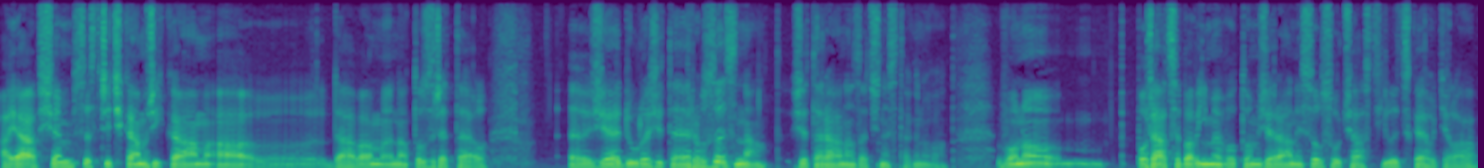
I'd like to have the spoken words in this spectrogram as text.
A já všem sestřičkám říkám a uh, dávám na to zřetel, eh, že je důležité rozeznat, že ta rána začne stagnovat. Ono, pořád se bavíme o tom, že rány jsou součástí lidského těla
